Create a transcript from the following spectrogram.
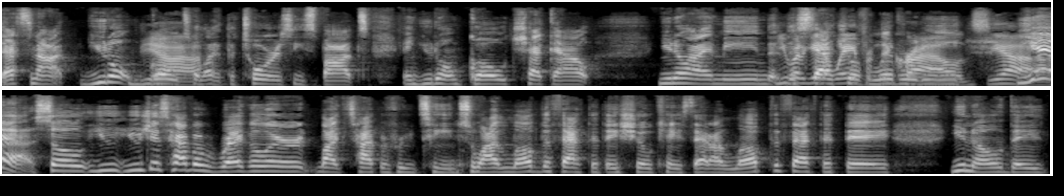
that's not you don't go to like the touristy spots and you don't go check out. You know what I mean? The- you want to get away from the Liberty. crowds yeah Yeah. So you you just have a regular like type of routine. So I love the fact that they showcase that. I love the fact that they, you know, they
